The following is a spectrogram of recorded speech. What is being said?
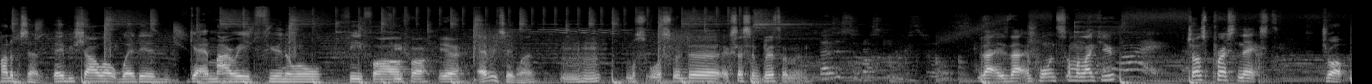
100%. Baby shower, wedding, getting married, funeral, FIFA, FIFA, yeah. everything, man. What's, what's with the excessive glitter, man? Is that is that important to someone like you? Just press next. Drop.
